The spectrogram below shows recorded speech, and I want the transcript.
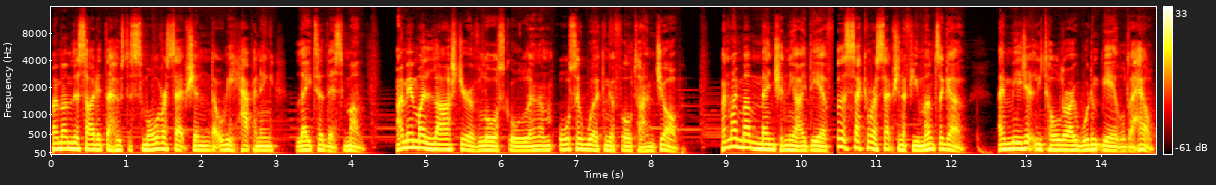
my mum decided to host a small reception that will be happening later this month. I'm in my last year of law school and I'm also working a full time job. When my mum mentioned the idea for the second reception a few months ago, I immediately told her I wouldn't be able to help.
